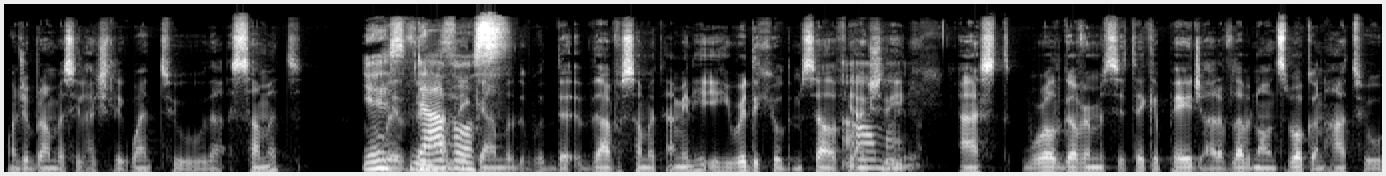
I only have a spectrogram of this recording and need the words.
when Gebran Bassil actually went to that summit Yes, with Davos. Gamble- with the Davos summit. I mean, he, he ridiculed himself. He Oh actually asked world governments to take a page out of Lebanon's book on how to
